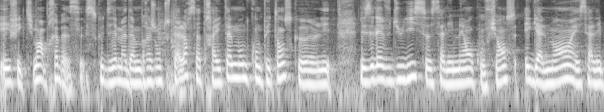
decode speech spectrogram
Et effectivement, après, bah, c'est ce que disait Madame Bréjon tout à l'heure, ça travaille tellement de compétences que les, les élèves du lycée, ça les met en confiance également et ça, les-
